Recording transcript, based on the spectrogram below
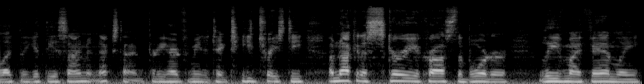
likely get the assignment next time. Pretty hard for me to take T, Trace T. I'm not going to scurry across the border, leave my family,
